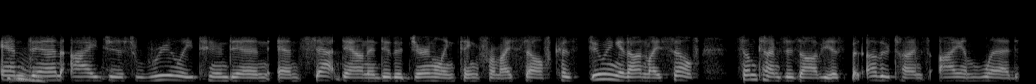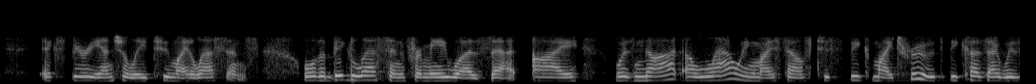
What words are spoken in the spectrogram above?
And hmm. then I just really tuned in and sat down and did a journaling thing for myself because doing it on myself sometimes is obvious, but other times I am led experientially to my lessons. Well, the big lesson for me was that I was not allowing myself to speak my truth because I was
